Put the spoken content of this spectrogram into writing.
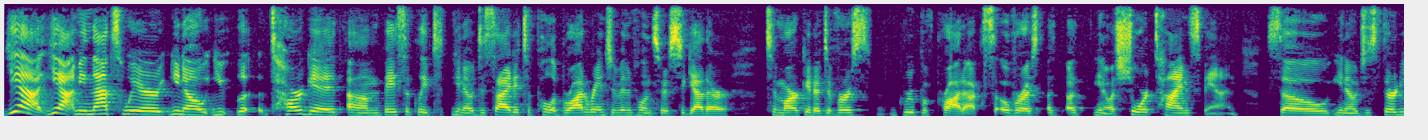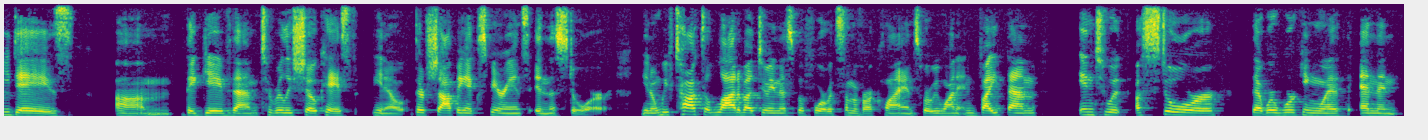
Yeah, yeah. I mean, that's where you know you Target um, basically t- you know decided to pull a broad range of influencers together to market a diverse group of products over a, a, a you know a short time span. So you know, just 30 days um, they gave them to really showcase you know their shopping experience in the store. You know, we've talked a lot about doing this before with some of our clients, where we want to invite them into a, a store that we're working with, and then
